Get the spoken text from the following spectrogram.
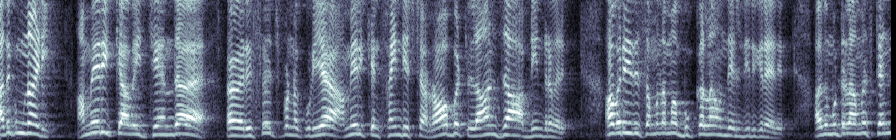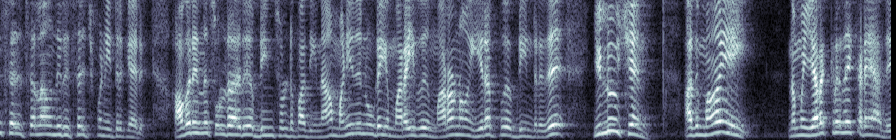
அதுக்கு முன்னாடி அமெரிக்காவை சேர்ந்த ரிசர்ச் பண்ணக்கூடிய அமெரிக்கன் சயின்டிஸ்டர் ராபர்ட் லான்சா அப்படின்றவர். அவர் இது சம்மந்தமாக புக்கெல்லாம் வந்து எழுதியிருக்கிறாரு. அது மட்டும் இல்லாமல் ஸ்டெம் செல்ஸ் எல்லாம் வந்து ரிசர்ச் பண்ணிட்டு இருக்காரு அவர் என்ன சொல்கிறாரு அப்படின்னு சொல்லிட்டு பார்த்தீங்கன்னா மனிதனுடைய மறைவு மரணம் இறப்பு அப்படின்றது இலூஷன் அது மாயை. நம்ம இறக்குறதே கிடையாது.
